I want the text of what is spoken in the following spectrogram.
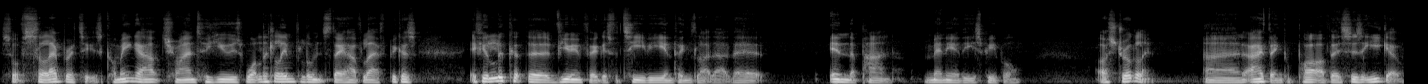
sort of celebrities coming out trying to use what little influence they have left because if you look at the viewing figures for TV and things like that, they're in the pan. Many of these people are struggling. And I think part of this is ego.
